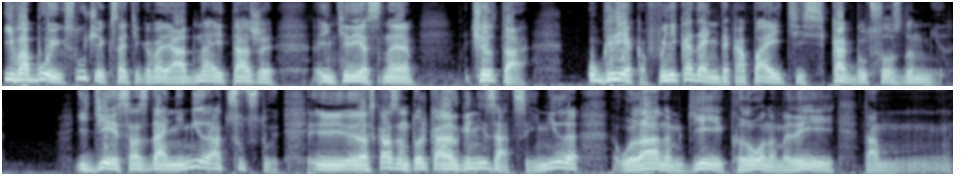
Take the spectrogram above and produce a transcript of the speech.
И в обоих случаях, кстати говоря, одна и та же интересная черта. У греков вы никогда не докопаетесь, как был создан мир идея создания мира отсутствует. И рассказано только о организации мира Ураном, Геей, Кроном, Реей, там,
